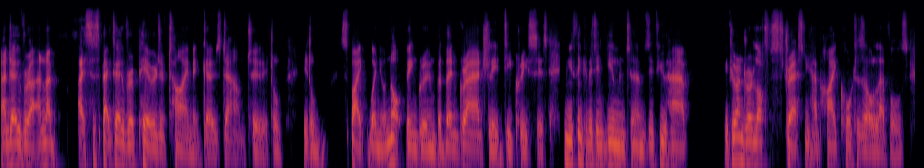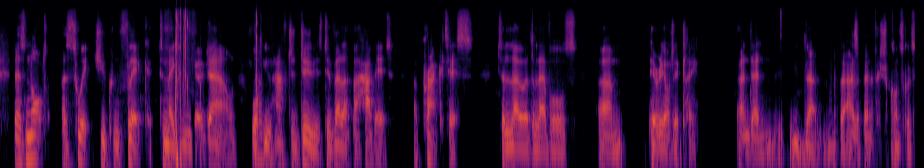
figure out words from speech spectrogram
and over and I, I suspect over a period of time it goes down too. It'll it'll spike when you're not being groomed, but then gradually it decreases. When you think of it in human terms, if you have if you're under a lot of stress and you have high cortisol levels, there's not a switch you can flick to make them go down. What you have to do is develop a habit, a practice to lower the levels um, periodically. And then that, that has a beneficial consequence.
